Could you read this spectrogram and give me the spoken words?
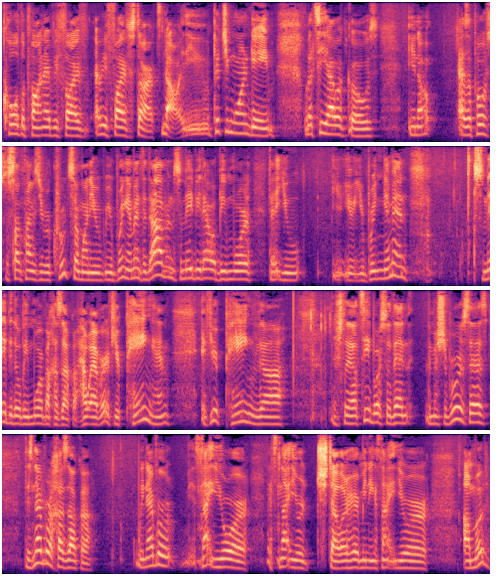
called upon every five every five starts. No, you're pitching one game. Let's see how it goes. You know, as opposed to sometimes you recruit someone, you you bring him into daven, so maybe that would be more that you you, you're bringing him in. So maybe there will be more of a chazaka. However, if you're paying him, if you're paying the the shliach tzibor, so then the Mishnah Berurah says there's never a chazaka. We never. It's not your. It's not your shtender here, meaning it's not your amud.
